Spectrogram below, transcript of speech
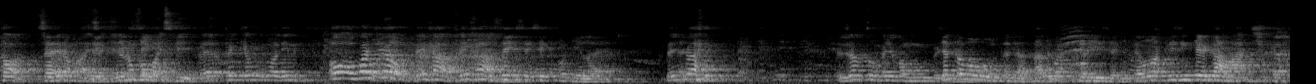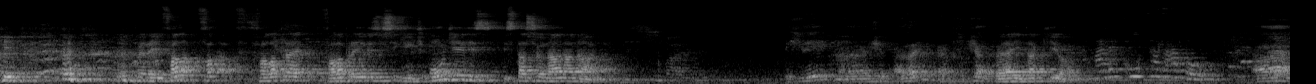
Tó, segura mais sim, aqui. Eu não sim, vou sim. mais rir. É porque eu ali. Ô, Guardião, vem cá, vem cá. Sei, sei, sei um pouquinho lá. é. Vem cá. Eu já tomei uma multa. Já aqui. tomou multa, já. Tá numa crise aqui. Tem uma crise intergaláctica aqui. Peraí, fala, fala, fala, pra, fala pra eles o seguinte: onde eles estacionaram a nave? Ashley. Peraí, tá aqui, ó. Ah,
